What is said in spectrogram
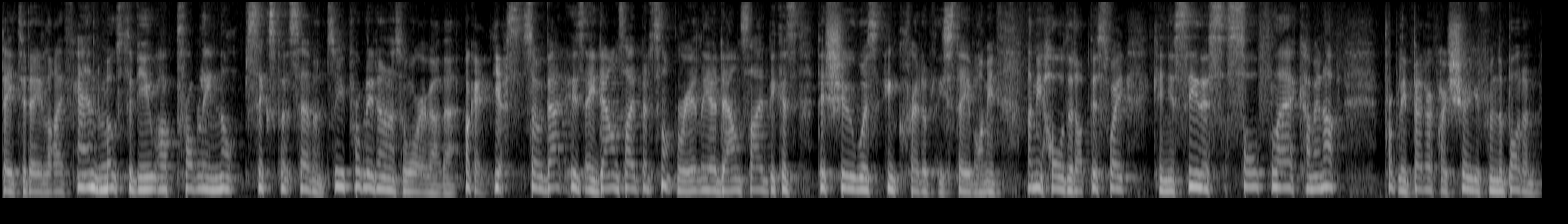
day-to-day life, and most of you are probably not six foot seven, so you probably don't have to worry about that. Okay, yes, so that is a downside, but it's not really a downside because this shoe was incredibly stable. I mean, let me hold it up this way. Can you see this sole flare coming up? Probably better if I show you from the bottom.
